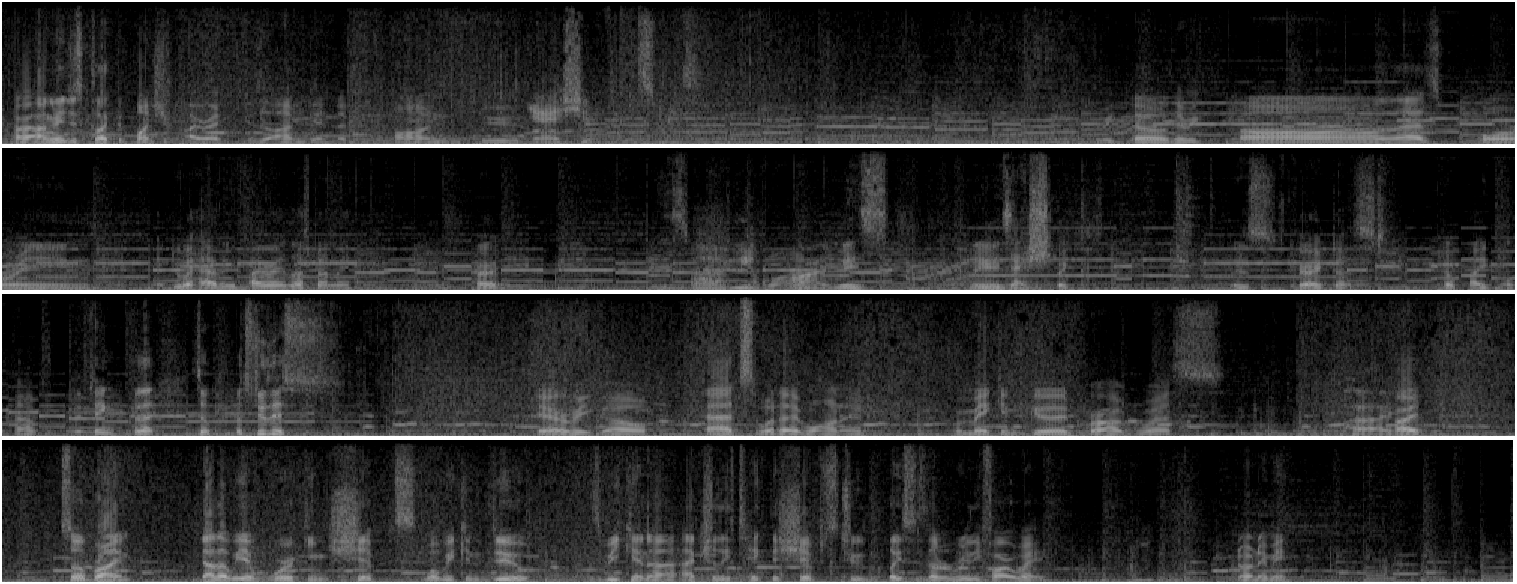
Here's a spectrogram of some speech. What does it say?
All right, I'm gonna just collect a bunch of pyrite because I'm getting a ton, dude. Yeah, ship. There we go. There we. Go. Oh, that's boring. Uh, Do I have any pyrite left on me? All right. This is Ah, really come on. hard. Where's, where's that ship? Wait. There's ferrite dust. Nope, I don't have the thing for that. So let's do this. There we go. That's what I wanted. We're making good progress. Uh, Alright. So Brian, now that we have working ships, what we can do is we can uh, actually take the ships to the places that are really far away. You know what I mean?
